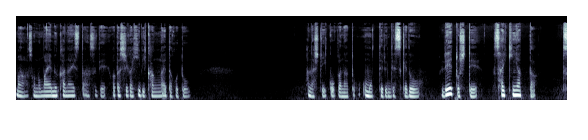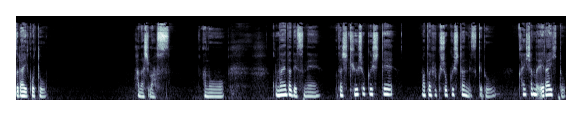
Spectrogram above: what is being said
まあその前向かないスタンスで私が日々考えたことを話していこうかなと思ってるんですけど、例として最近あった辛いことを話します。あの、この間ですね、私休職してまた復職したんですけど、会社の偉い人、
